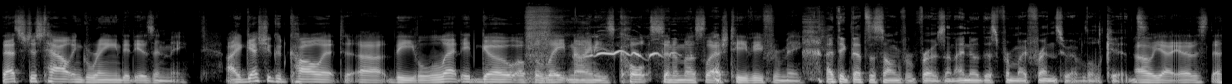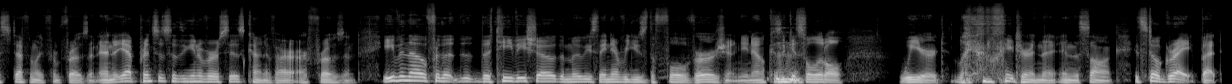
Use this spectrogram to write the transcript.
That's just how ingrained it is in me. I guess you could call it uh, the let it go of the late 90s cult cinema slash TV for me. I think that's a song from Frozen. I know this from my friends who have little kids. Oh yeah, yeah, that's, that's definitely from Frozen, and yeah, Princes of the Universe is kind of our, our Frozen. Even though for the, the the TV show, the movies, they never use the full version, you know, because it gets a little weird later in the in the song. It's still great, but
